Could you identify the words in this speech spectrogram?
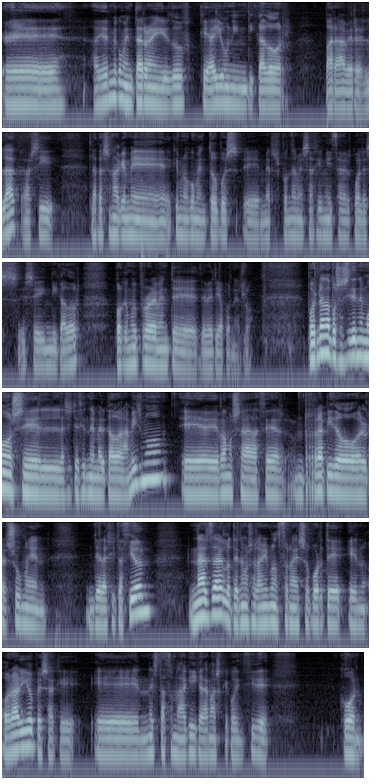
Eh, ayer me comentaron en YouTube que hay un indicador para ver el lag. Así la persona que me, que me lo comentó pues eh, me responde al mensaje y me dice a ver cuál es ese indicador. Porque muy probablemente debería ponerlo. Pues nada, pues así tenemos la situación de mercado ahora mismo. Eh, vamos a hacer rápido el resumen de la situación. Nasdaq lo tenemos ahora mismo en zona de soporte en horario, pese a que eh, en esta zona de aquí, que además que coincide con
